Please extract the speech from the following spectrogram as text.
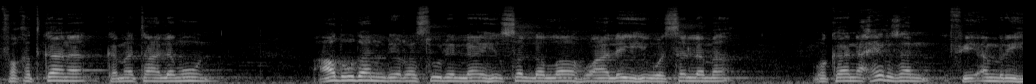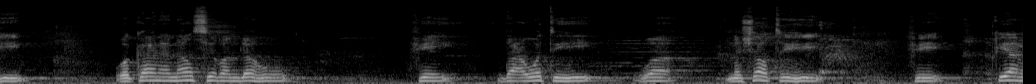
فقد كان كما تعلمون عضدا لرسول الله صلى الله عليه وسلم وكان حرزا في أمره وكان ناصرا له في دعوته ونشاطه في قيام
